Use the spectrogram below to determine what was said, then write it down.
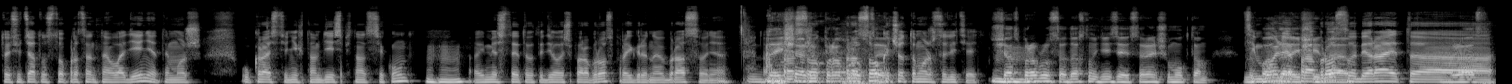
То есть у тебя тут стопроцентное владение, ты можешь украсть у них там 10-15 секунд, Мгм. а вместо этого ты делаешь проброс, проигранное выбрасывание. Да и сейчас же проброс-то- бросок, и что-то может залететь. Сейчас Мгм. проброс отдохнуть нельзя, если раньше мог там Тем более проброс да, выбирает... э,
